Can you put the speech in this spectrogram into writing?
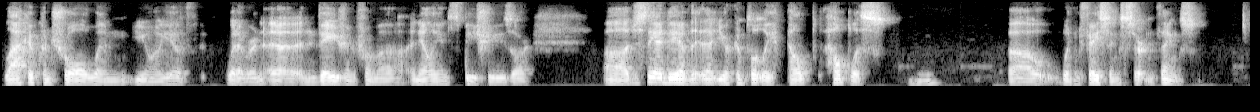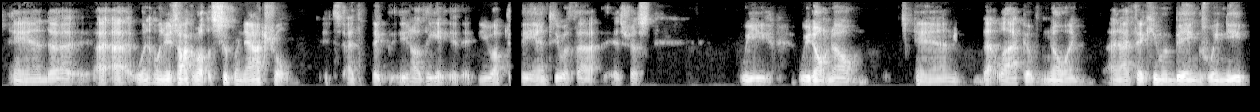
lack of control when you know you have whatever an, uh, an invasion from a, an alien species or uh, just the idea of that, that you're completely help, helpless Mhm. uh, when facing certain things. And uh, I, I, when, when you talk about the supernatural it's i think you know the you up to the ante with that. It's just we we don't know. And that lack of knowing. And i think human beings we need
